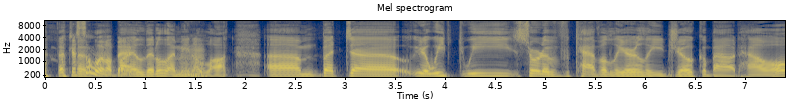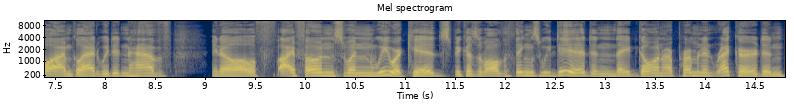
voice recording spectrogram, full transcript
Just a little bit. By a little, I mean Mhm. a lot. Um, but, uh, you know, we, we sort of cavalierly joke about how, oh, I'm glad we didn't have, you know, f- iPhones when we were kids because of all the things we did, and they'd go on our permanent record. And,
